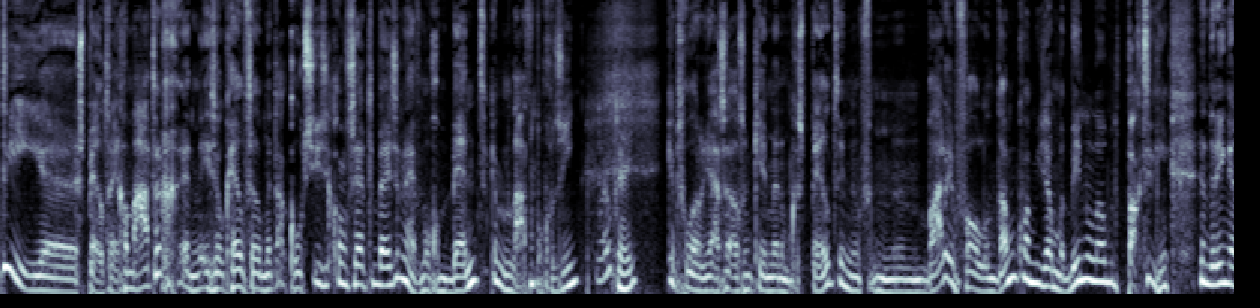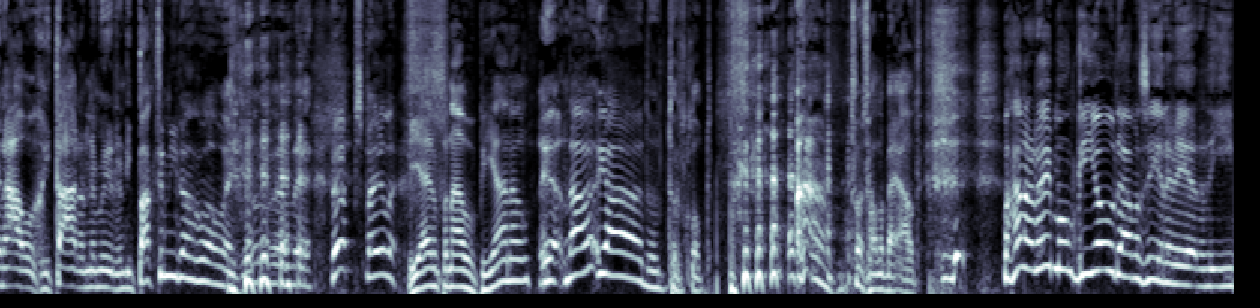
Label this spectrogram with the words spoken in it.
die eh, speelt regelmatig. En is ook heel veel met akoestische concerten bezig. Hij heeft nog een band. Ik heb hem laatst nog gezien. Oké. Ik heb vorig jaar zelfs een keer met hem gespeeld. In een, een bar in Volendam kwam hij zomaar binnenlopen. Pakte hij, en er hing een oude gitaar aan de muur. En die pakte hij dan gewoon, weet je wel. en, eh, hup, spelen. Jij op een oude piano? Ja, nou, ja, dat, dat klopt. het was allebei oud. We gaan naar Raymond Guillot, dames en heren, weer. Die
